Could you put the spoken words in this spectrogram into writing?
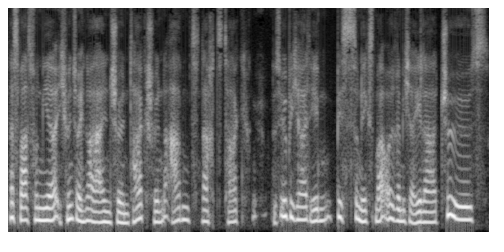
Das war's von mir. Ich wünsche euch noch einen schönen Tag, schönen Abend, Nacht, Tag. Das Übliche halt eben. Bis zum nächsten Mal. Eure Michaela. Tschüss.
